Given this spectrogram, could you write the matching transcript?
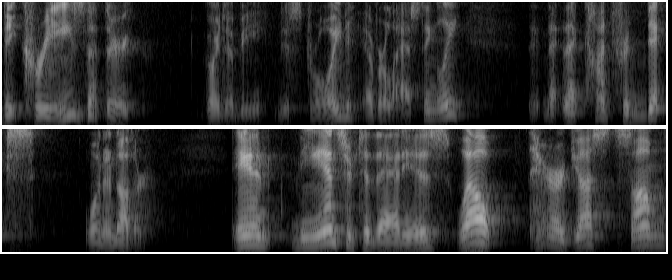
decrees that they're going to be destroyed everlastingly. That, that contradicts one another. And the answer to that is well, there are just some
